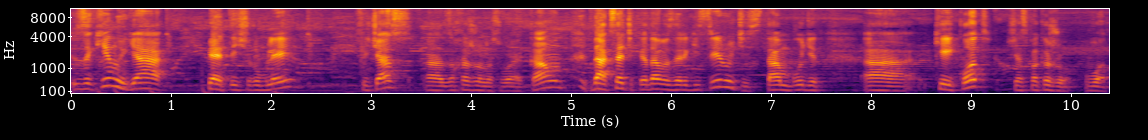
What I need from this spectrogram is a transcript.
Закину я 5000 рублей. Сейчас а, захожу на свой аккаунт. Да, кстати, когда вы зарегистрируетесь, там будет а, кей-код. Сейчас покажу. Вот.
